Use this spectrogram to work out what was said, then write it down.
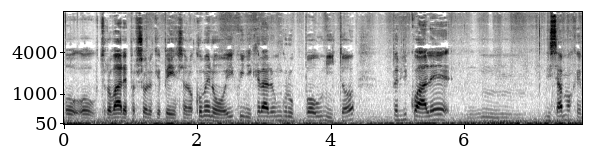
o, o trovare persone che pensano come noi, quindi creare un gruppo unito per il quale mm, diciamo che,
